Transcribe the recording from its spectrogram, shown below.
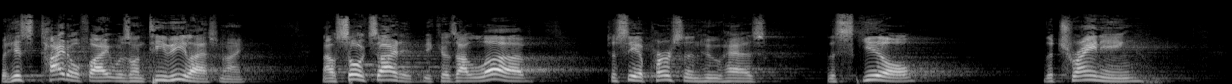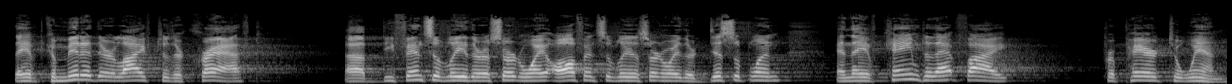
But his title fight was on TV last night. And I was so excited because I love to see a person who has the skill, the training, they have committed their life to their craft. Uh, defensively, they're a certain way. Offensively, a certain way. They're disciplined and they have came to that fight prepared to win.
